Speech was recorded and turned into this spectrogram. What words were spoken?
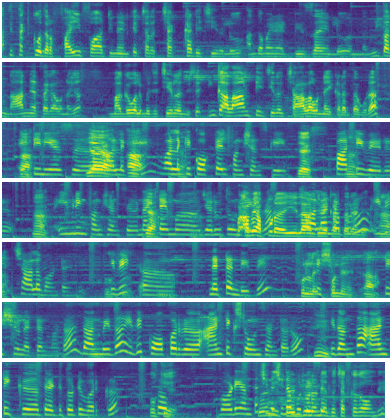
అతి తక్కువ ధర ఫైవ్ ఫార్టీ నైన్కి చాలా చక్కటి చీరలు అందమైన డిజైన్లు ఎంత నాణ్యతగా ఉన్నాయో మగవాళ్ళ మీద చీరలు చూస్తే ఇంకా అలాంటి చీరలు చాలా ఉన్నాయి ఇక్కడంతా కూడా. ఎయిటీన్ ఇయర్స్ yeah, వాళ్ళకి వాళ్ళకి కాక్టైల్ ఫంక్షన్స్కి party wear. Evening functions night time జరుగుతూ ఉంటాయి అలాంటప్పుడు ఇవి చాలా బాగుంటాయండి. ఇవి నెట్ అండి ఇది ఫుల్ టిష్యూ. నెట్ అన్నమాట. దాని మీద ఇది కాపర్ యాంటిక్ స్టోన్స్ అంటారు. ఇదంతా యాంటిక్ థ్రెడ్ తోటి వర్క్. ఓకే. బాడీ అంతా చిన్న చిన్న చూడండి ఎంత చక్కగా ఉంది.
